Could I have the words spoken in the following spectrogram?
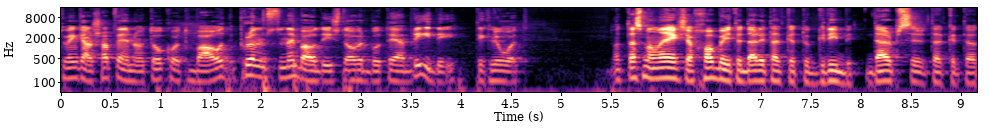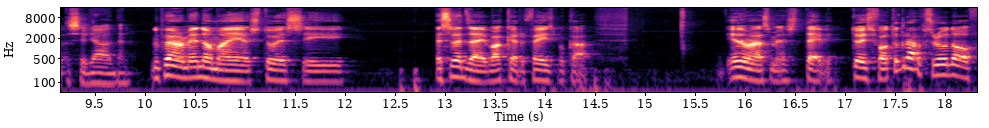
tu vienkārši apvieno to, ko tu baudi. Protams, tu nebaudīsi to varbūt tajā brīdī tik ļoti. Un tas man liekas, jo hobiju tu dari tad, kad tu gribi. Darbs ir tad, kad tev tas ir jādara. Nu, piemēram, iedomājies, tu esi. Es redzēju, vakar Facebookā. Iedomājieties, tevi. Tu esi fotogrāfs, Rudolf,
